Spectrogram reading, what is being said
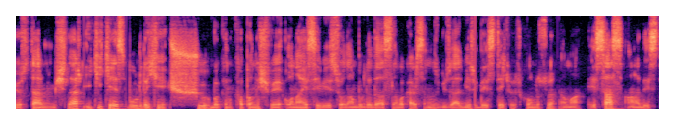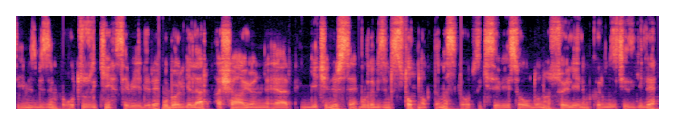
göstermemişler. İki kez buradaki şu bakın kapanış ve onay seviyesi olan burada da aslına bakarsanız güzel bir destek söz konusu. Ama esas ana desteğimiz bizim 32 seviyeleri. Bu bölgeler aşağı yönlü eğer geçilirse burada bizim stop noktamız 32 seviyesi olduğunu söyleyelim. Kırmızı çizgiyle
